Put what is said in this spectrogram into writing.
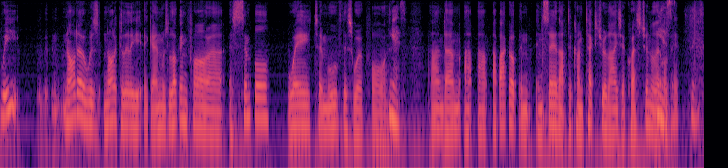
we Nader was Nader Khalili again was looking for uh, a simple way to move this work forward. Yes. And um, I, I, I back up and, and say that to contextualize your question a little Yes, bit. please.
